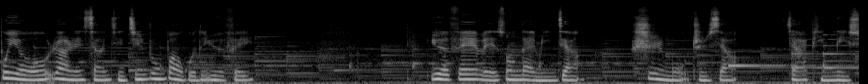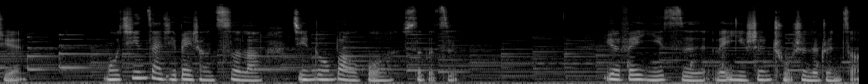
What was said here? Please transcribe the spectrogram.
不由让人想起精忠报国的岳飞。岳飞为宋代名将，弑母之孝，家贫力学，母亲在其背上刺了“精忠报国”四个字。岳飞以此为一生处事的准则。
